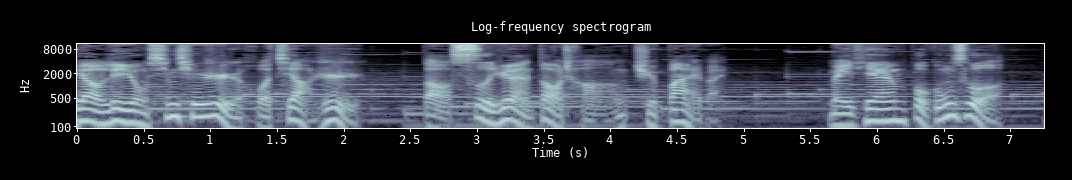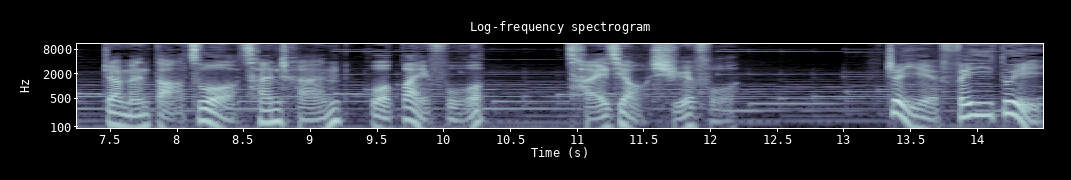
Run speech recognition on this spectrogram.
要利用星期日或假日，到寺院道场去拜拜，每天不工作，专门打坐参禅或拜佛，才叫学佛。这也非对，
